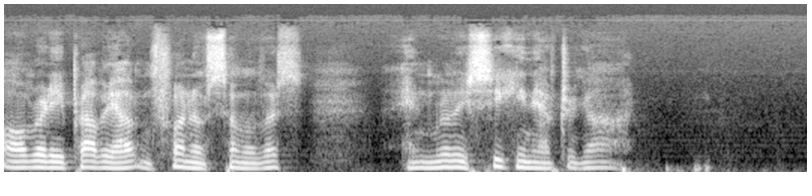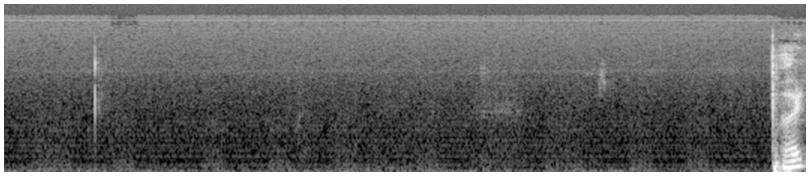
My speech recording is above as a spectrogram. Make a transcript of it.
already probably out in front of some of us and really seeking after God. But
